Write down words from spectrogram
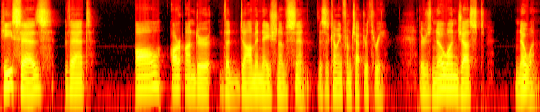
He says that all are under the domination of sin. This is coming from chapter 3. There's no one just, no one.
